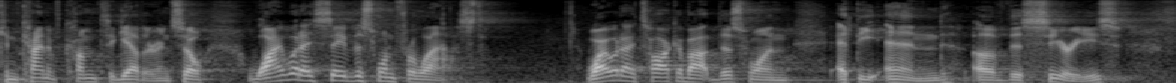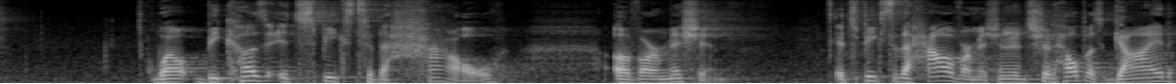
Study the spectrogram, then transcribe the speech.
can kind of come together. And so, why would I save this one for last? Why would I talk about this one at the end of this series? Well, because it speaks to the how of our mission. It speaks to the how of our mission. It should help us guide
